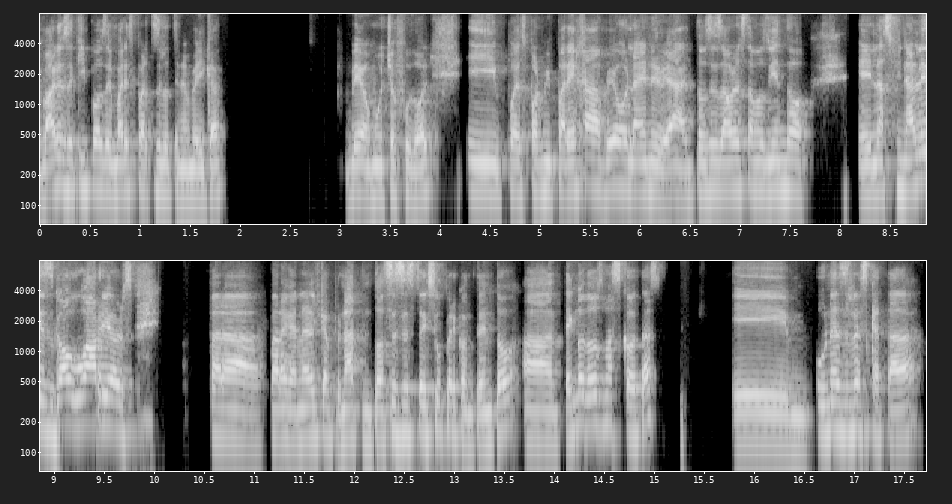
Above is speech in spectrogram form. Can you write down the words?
varios equipos en varias partes de Latinoamérica. Veo mucho fútbol y pues por mi pareja veo la NBA. Entonces ahora estamos viendo eh, las finales Go Warriors para, para ganar el campeonato. Entonces estoy súper contento. Ah, tengo dos mascotas. Eh, una es rescatada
